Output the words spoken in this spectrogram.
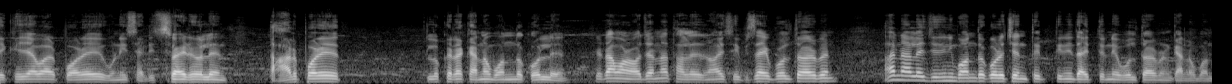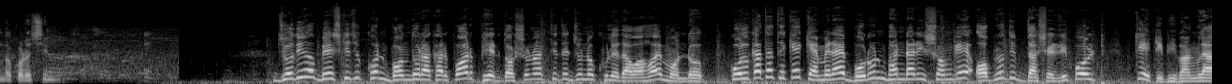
দেখে যাওয়ার পরে উনি স্যাটিসফাইড হলেন, তারপরে লোকেরা কেন বন্ধ করলেন? সেটা আমার অজানা, তাহলে নয় সিপি সাহেব বলতে পারবেন। আর নাহলে যিনি বন্ধ করেছেন তিনি দায়িত্ব নিয়ে বলতে পারবেন কেন বন্ধ করেছেন। যদিও বেশ কিছুক্ষণ বন্ধ রাখার পর ফের দর্শনার্থীদের জন্য খুলে দেওয়া হয় মণ্ডপ। কলকাতা থেকে ক্যামেরায় বরুণ ভান্ডারীর সঙ্গে অভ্রদীপ দাসের রিপোর্ট, কে টিভি বাংলা।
